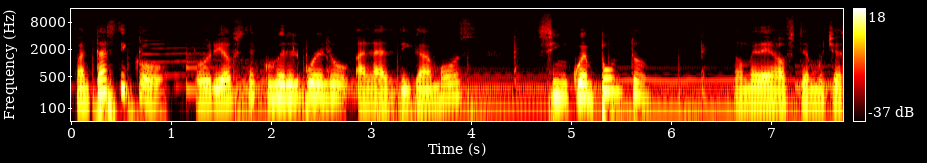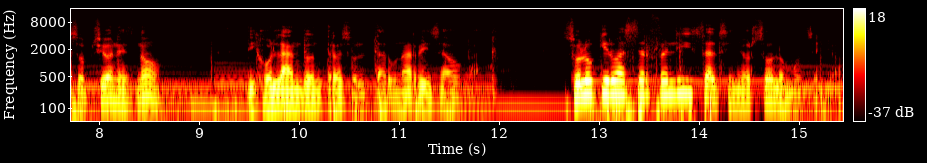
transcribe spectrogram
Fantástico, podría usted coger el vuelo a las, digamos, 5 en punto. No me deja usted muchas opciones, ¿no? Dijo Landon tras soltar una risa ahogada. Solo quiero hacer feliz al señor Solomon, señor.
